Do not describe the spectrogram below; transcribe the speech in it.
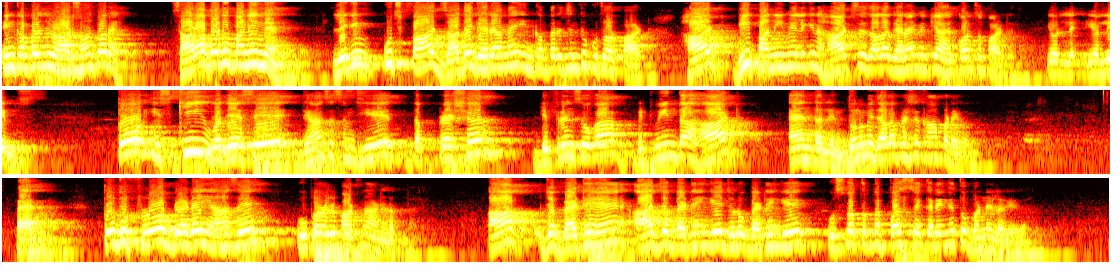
इन कंपेरिजन हार्ट समझ पा रहे हैं? सारा बॉडी पानी में है, लेकिन कुछ पार्ट ज़्यादा गहरा में इन कंपेरिजन टू कुछ और पार्ट हार्ट भी पानी में लेकिन हार्ट से ज़्यादा गहराई में क्या है? कौन सा पार्ट है? योर योर लिम्स तो इसकी वजह से ध्यान से समझिए द प्रेशर डिफरेंस होगा between the heart and the limb दोनों में ज़्यादा प्रेशर कहाँ पड़ेगा? पैर तो जो फ्लो ऑफ़ ब्लड है, यहाँ से ऊपर वाले पार्ट में आने लगता है। आप जब बैठे हैं, आज जब बैठेंगे, जो लोग बैठेंगे, उस वक्त अपना पल्स चेक करेंगे तो बढ़ने लगेगा।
